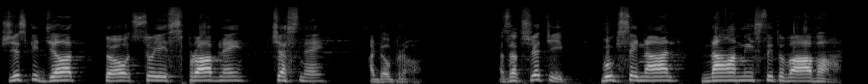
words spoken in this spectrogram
Vždycky dělat to, co je správné, čestné a dobro. A za třetí, Bůh se nad námi slitovává.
